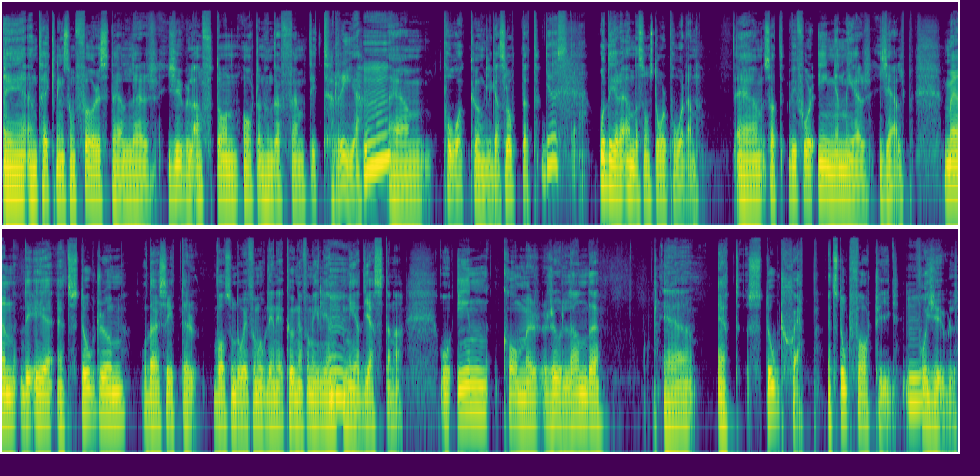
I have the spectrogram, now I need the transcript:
är en teckning som föreställer julafton 1853 Mm. eh, på Kungliga slottet. Just det. Och det är det enda som står på den. Eh, så att vi får ingen mer hjälp. Men det är ett stort rum och där sitter vad som då är förmodligen är kungafamiljen med gästerna. Och in kommer rullande eh, ett stort skepp, ett stort fartyg på hjul.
